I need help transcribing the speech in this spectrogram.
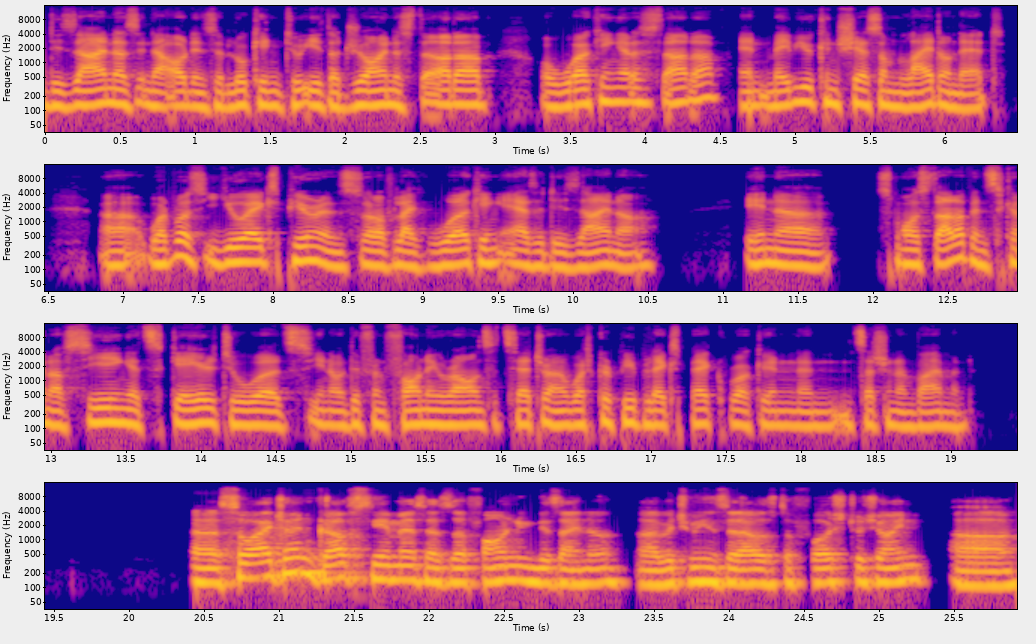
designers in the audience are looking to either join a startup or working at a startup, and maybe you can share some light on that uh, what was your experience sort of like working as a designer in a small startup and kind of seeing it scale towards you know different founding rounds etc and what could people expect working in such an environment uh, so I joined Graph CMS as a founding designer, uh, which means that I was the first to join. Uh,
